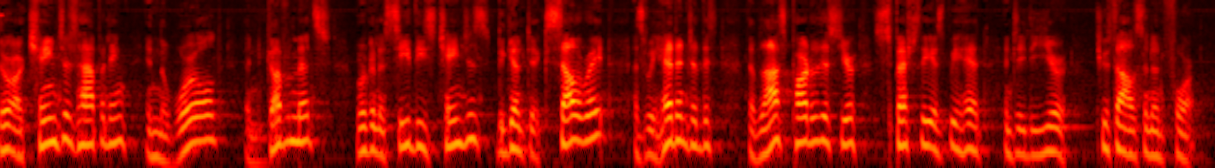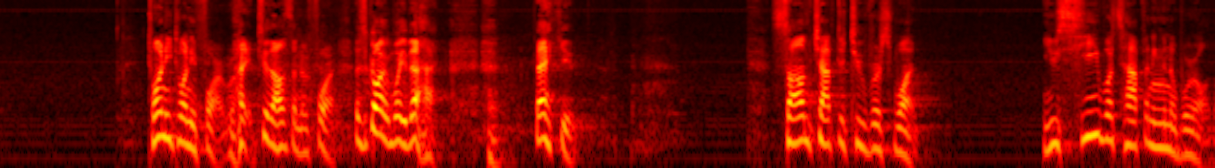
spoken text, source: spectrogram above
There are changes happening in the world and governments. We're going to see these changes begin to accelerate as we head into this, the last part of this year, especially as we head into the year 2004. 2024, right, 2004. It's going way back. Thank you. Psalm chapter 2, verse 1. You see what's happening in the world.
